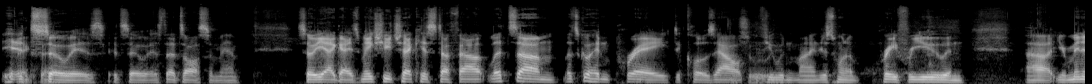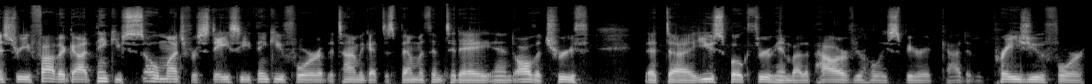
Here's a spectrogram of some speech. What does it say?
It Thanks, so man. is. It so is. That's awesome, man. So yeah, guys, make sure you check his stuff out. Let's um let's go ahead and pray to close out, Absolutely. if you wouldn't mind. I just want to pray for you and uh, your ministry, Father God. Thank you so much for Stacy. Thank you for the time we got to spend with him today and all the truth that uh, you spoke through him by the power of your Holy Spirit. God, we praise you for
